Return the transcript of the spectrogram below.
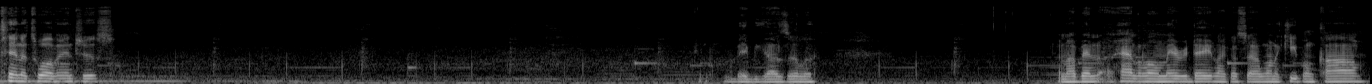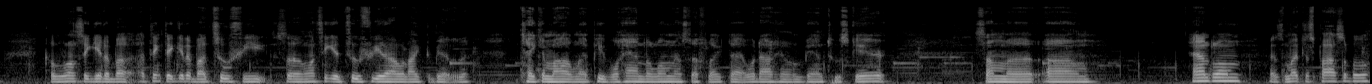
10 or 12 inches. Baby Godzilla. And I've been handling them every day. Like I said, I want to keep them calm. Because once they get about, I think they get about two feet. So once they get two feet, I would like to be able to take him out and let people handle him and stuff like that without him being too scared. So I'm going to um, handle him as much as possible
